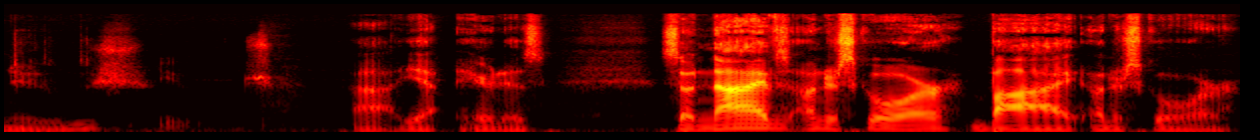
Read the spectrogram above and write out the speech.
Nuge. Uh, yeah, here it is. So knives underscore by underscore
